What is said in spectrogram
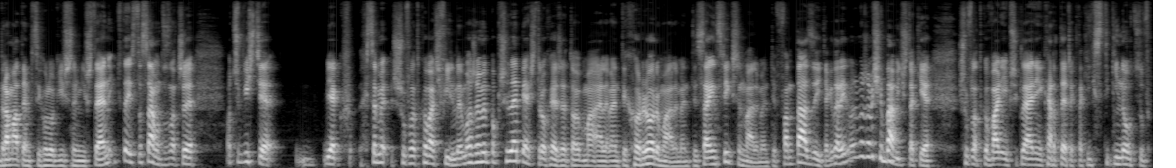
dramatem psychologicznym niż ten. I tutaj jest to samo, to znaczy, oczywiście, jak chcemy szufladkować filmy, możemy poprzylepiać trochę, że to ma elementy horroru, ma elementy science fiction, ma elementy fantazy i tak dalej. No, Możemy się bawić w takie szufladkowanie i przyklejanie karteczek, takich sticky notesów,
